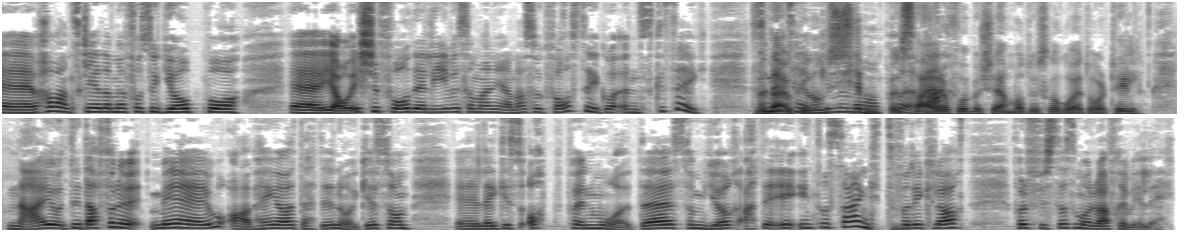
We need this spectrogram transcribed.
eh, har vanskeligheter med å få seg jobb og, eh, ja, og ikke får det livet som man gjerne så for seg og ønsker seg. Så Men det er jo ikke noen vi prøve. å få beskjed om at du skal gå et år til. Nei, og det er derfor det, vi er jo avhengig av at dette er noe som eh, legges opp på en måte som gjør at det er interessant. For det er klart, for det første så må det være frivillig.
